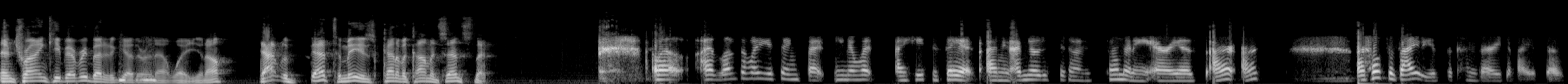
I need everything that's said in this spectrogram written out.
and try and keep everybody together in that way? You know, that would that to me is kind of a common sense thing. Well, I love the way you think, but you know what? I hate to say it. I mean, I've noticed it on so many areas. Our our our whole society has become very divisive,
